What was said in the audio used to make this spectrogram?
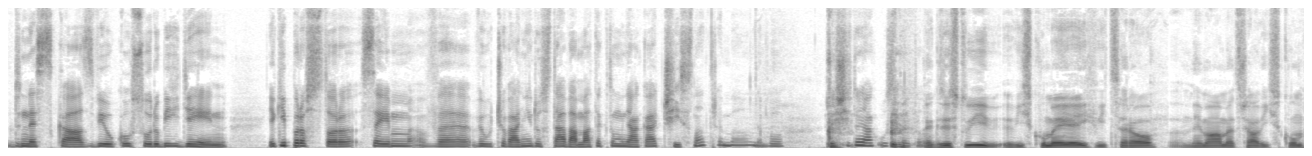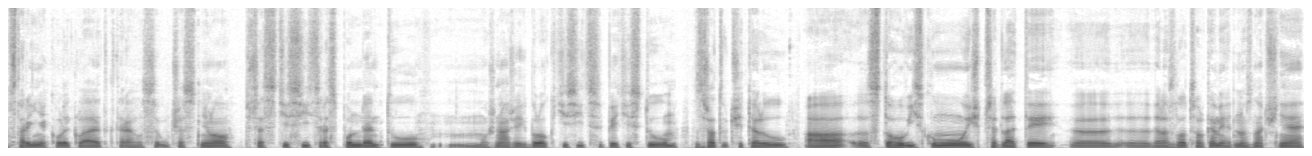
dneska s výukou soudobých dějin? Jaký prostor se jim ve vyučování dostává? Máte k tomu nějaká čísla třeba? Nebo Řeší to nějak ústy? Existují výzkumy, je jich vícero. My máme třeba výzkum starý několik let, kterého se účastnilo přes tisíc respondentů, možná, že jich bylo k tisíci pětistům z řad učitelů a z toho výzkumu již před lety e, e, vylezlo celkem jednoznačně,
